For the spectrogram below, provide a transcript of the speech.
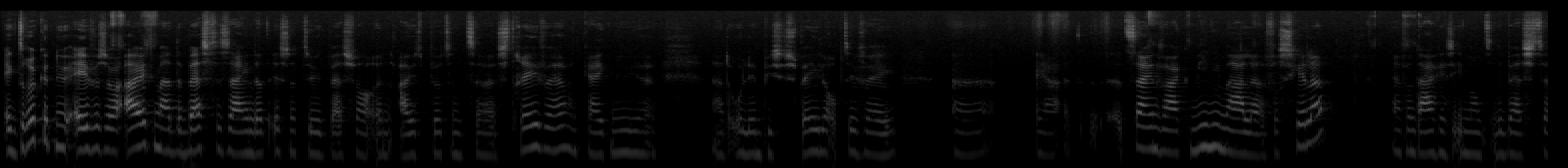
Ik druk het nu even zo uit, maar de beste zijn, dat is natuurlijk best wel een uitputtend uh, streven. Hè? Want kijk nu uh, naar de Olympische Spelen op tv. ja, het, het zijn vaak minimale verschillen. En vandaag is iemand de beste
